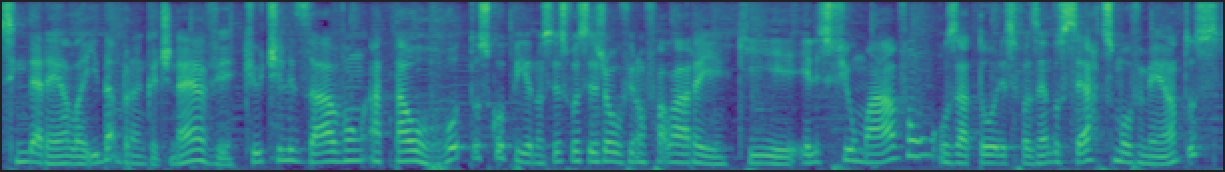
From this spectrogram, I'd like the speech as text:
Cinderela e da Branca de Neve que utilizavam a tal rotoscopia. Não sei se vocês já ouviram falar aí que eles filmavam os atores fazendo certos movimentos,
